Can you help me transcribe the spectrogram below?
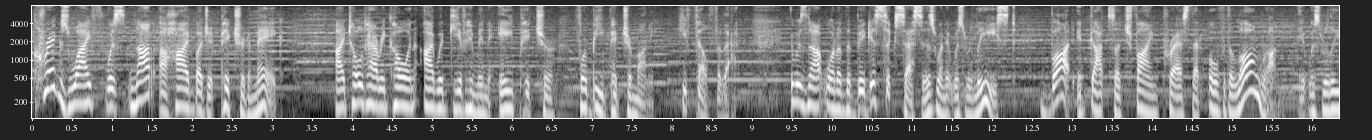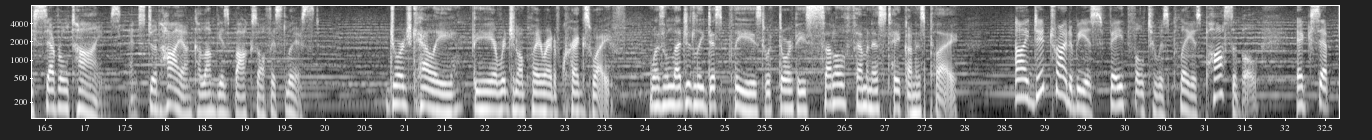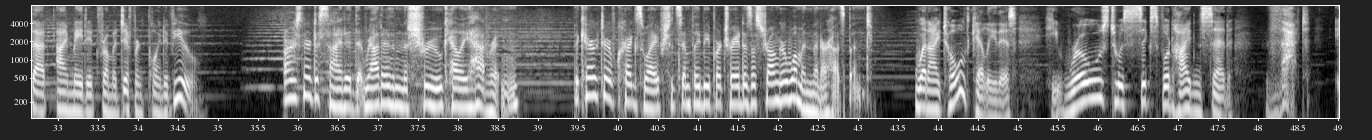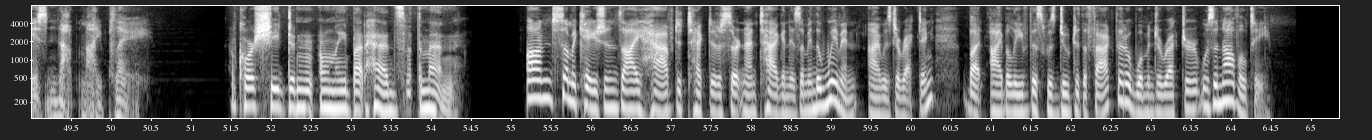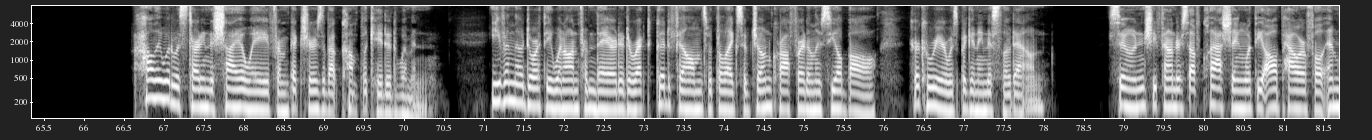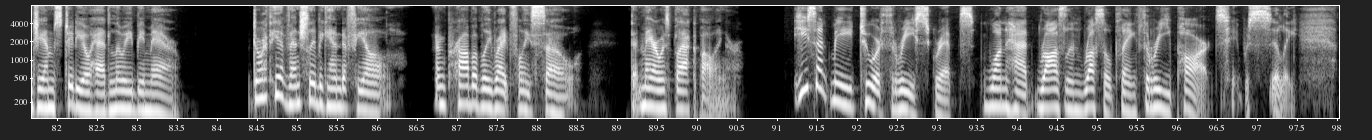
Craig's Wife was not a high budget picture to make. I told Harry Cohn I would give him an A picture for B picture money. He fell for that. It was not one of the biggest successes when it was released, but it got such fine press that over the long run, it was released several times and stood high on Columbia's box office list. George Kelly, the original playwright of Craig's Wife, was allegedly displeased with Dorothy's subtle feminist take on his play. I did try to be as faithful to his play as possible, except that I made it from a different point of view. Arzner decided that rather than the shrew Kelly had written, the character of Craig's wife should simply be portrayed as a stronger woman than her husband. When I told Kelly this, he rose to a six foot height and said, That is not my play. Of course, she didn't only butt heads with the men. On some occasions, I have detected a certain antagonism in the women I was directing, but I believe this was due to the fact that a woman director was a novelty. Hollywood was starting to shy away from pictures about complicated women. Even though Dorothy went on from there to direct good films with the likes of Joan Crawford and Lucille Ball, her career was beginning to slow down. Soon, she found herself clashing with the all powerful MGM studio head Louis B. Mayer. Dorothy eventually began to feel, and probably rightfully so, that Mayer was blackballing her. He sent me two or three scripts. One had Rosalind Russell playing three parts. It was silly.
